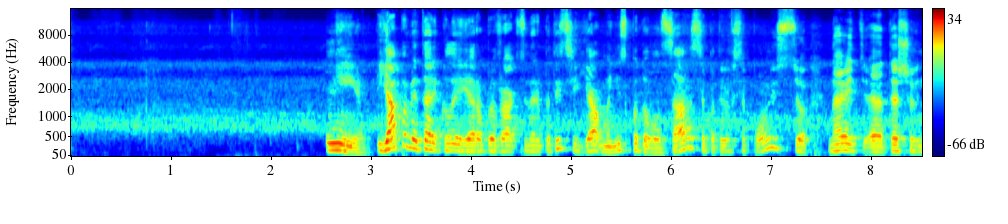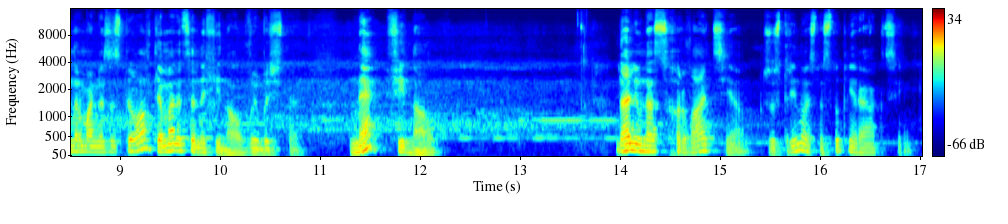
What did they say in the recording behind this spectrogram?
Ні, я пам'ятаю, коли я робив реакцію на репетиції, я, мені сподобалось. Зараз я подивився повністю. Навіть е, те, що він нормально заспівав, для мене це не фінал, вибачте. Не фінал. Далі у нас Хорватія. Зустрінемось в наступній реакції.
